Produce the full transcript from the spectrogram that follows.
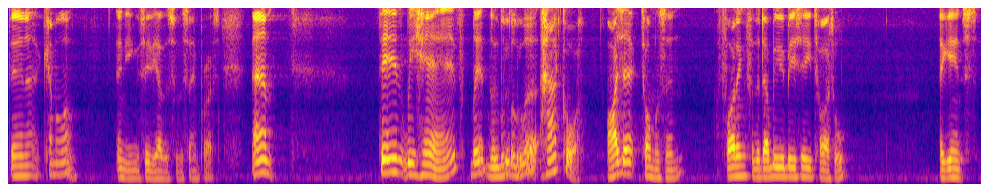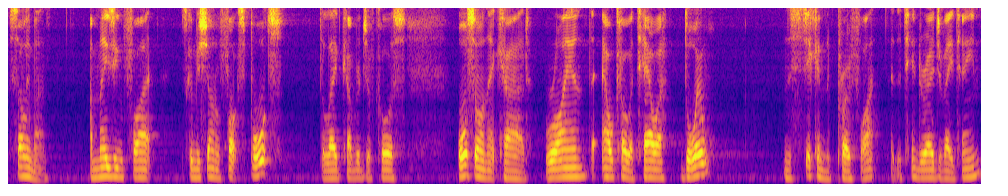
then uh, come along. And you can see the others for the same price. Um, then we have blah, blah, blah, hardcore. Isaac Tomlinson fighting for the WBC title against Suleiman. Amazing fight. It's going to be shown on Fox Sports. Delayed coverage, of course. Also on that card, Ryan, the Alcoa Tower Doyle, in the second pro fight at the tender age of 18,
